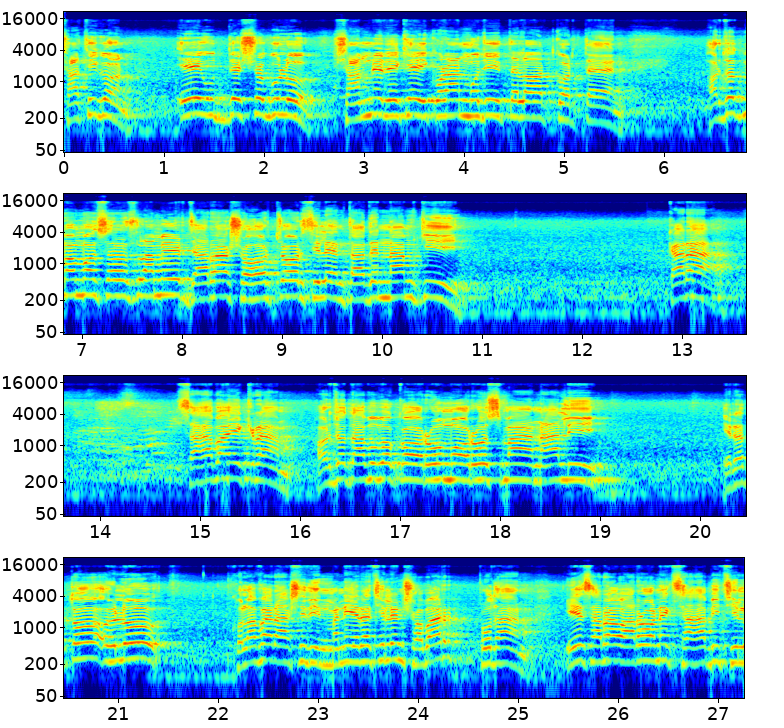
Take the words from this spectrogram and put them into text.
সাথীগণ এই উদ্দেশ্যগুলো সামনে রেখেই কোরআন মজিদ তেলাওয়াত করতেন। হরজত মোহাম্মদ সাল্লামের যারা শহরচর ছিলেন, তাদের নাম কি? কারা? সাহাবা একরাম হরজত আবু বকর ওমর ওসমান আলী। এরা তো হলো খোলাফার রাশিদিন মানে এরা ছিলেন সবার প্রধান। এছাড়াও আরও অনেক সাহাবি ছিল।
